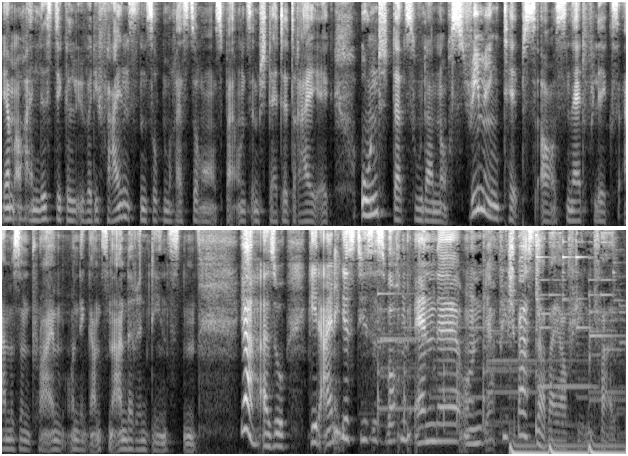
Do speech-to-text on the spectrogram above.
wir haben auch ein Listicle über die feinsten Suppenrestaurants bei uns im Städtedreieck. Und dazu dann noch Streaming-Tipps aus Netflix, Amazon Prime und den ganzen anderen Diensten. Ja, also geht einiges dieses Wochenende und ja, viel Spaß dabei auf jeden Fall.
